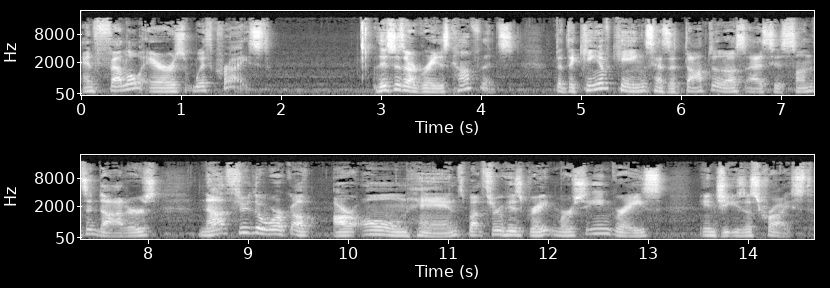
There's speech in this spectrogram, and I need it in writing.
and fellow heirs with Christ. This is our greatest confidence that the King of Kings has adopted us as his sons and daughters not through the work of our own hands, but through his great mercy and grace in Jesus Christ.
